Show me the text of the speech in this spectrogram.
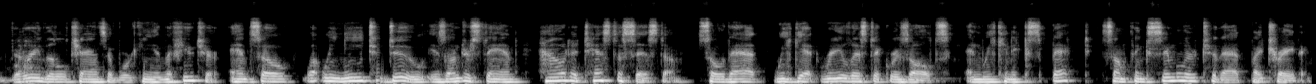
very little chance of working in the future. And so, what we need to do is understand how to test a system so that we get realistic results and we can expect something similar to that by trading.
